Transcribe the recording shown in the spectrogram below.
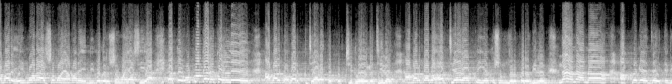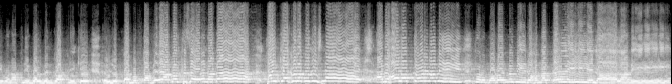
আমার এই মরার সময়, আমার এই বিপদের সময় আসিয়া এত উপকার করলেন। আমার বাবার চেহারা তো কুচ্ছিত হয়ে গেছিল। আমার বাবার চেহারা আপনি এত সুন্দর করে দিলেন। না না না, আপনাকে যাইতে দিব না। আপনি বলবেন গো, আপনি কে? ওই লোকটা মুখটা ফেরে বলতেছে, ওরে না তুই কি এখনও বুঝিস না আমি হল তোর নবী, তোর বাবার নবী রহমাত আলামিন।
